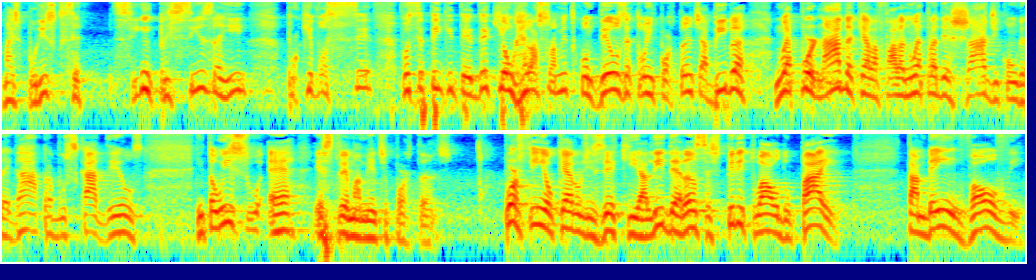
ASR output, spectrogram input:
Mas por isso que você sim precisa ir, porque você você tem que entender que um relacionamento com Deus é tão importante. A Bíblia não é por nada que ela fala, não é para deixar de congregar, para buscar Deus. Então isso é extremamente importante. Por fim, eu quero dizer que a liderança espiritual do pai também envolve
